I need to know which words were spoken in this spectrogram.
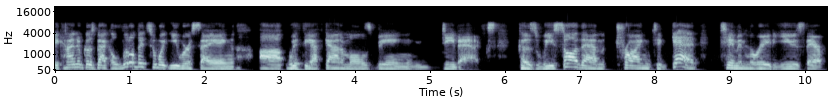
It kind of goes back a little bit to what you were saying uh, with the Afghanimals being d bags, because we saw them trying to get Tim and Marie to use their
